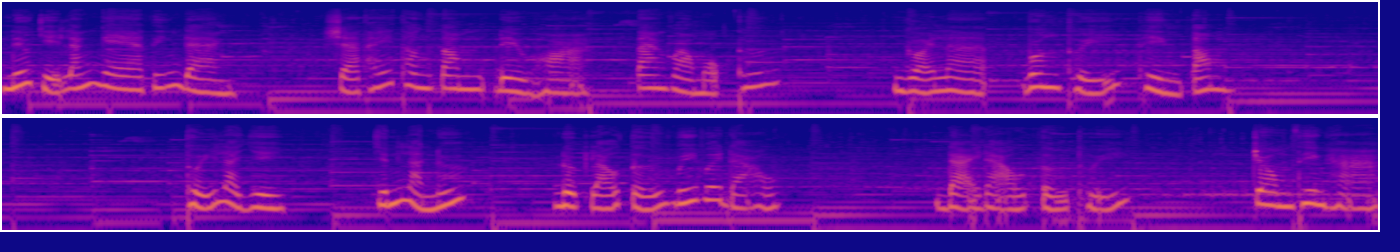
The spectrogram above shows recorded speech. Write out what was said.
Nếu chỉ lắng nghe tiếng đàn, sẽ thấy thân tâm điều hòa, tan vào một thứ gọi là vân thủy thiền tâm thủy là gì? Chính là nước, được lão tử ví với đạo. Đại đạo tự thủy. Trong thiên hạ,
